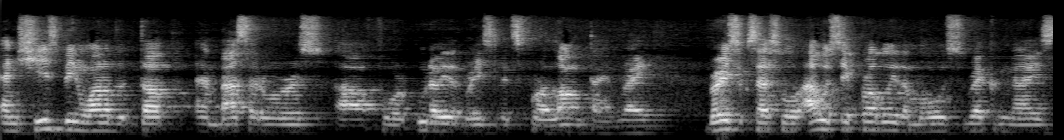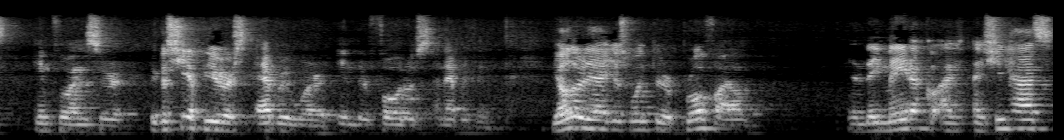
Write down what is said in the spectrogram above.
and she's been one of the top ambassadors uh, for Pura Vida bracelets for a long time, right? Very successful. I would say probably the most recognized influencer because she appears everywhere in their photos and everything. The other day, I just went to her profile, and they made a and she has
